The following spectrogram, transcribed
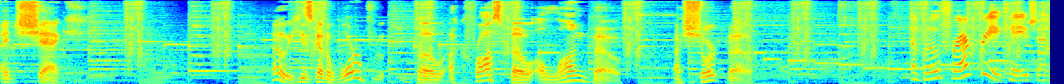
I check. Oh, he's got a war bow, a crossbow, a longbow, a short bow. A bow for every occasion.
